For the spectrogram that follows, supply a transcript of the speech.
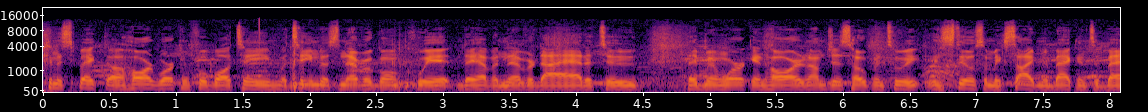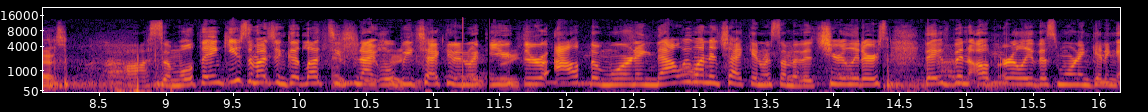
can expect a hard-working football team, a team that's never going to quit. They have a never-die attitude. They've been working hard, and I'm just hoping to instill some excitement back into basketball. Awesome. Well, thank you so much, and good luck to you tonight. We'll be checking in with you throughout the morning. Now we want to check in with some of the cheerleaders. They've been up early this morning getting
